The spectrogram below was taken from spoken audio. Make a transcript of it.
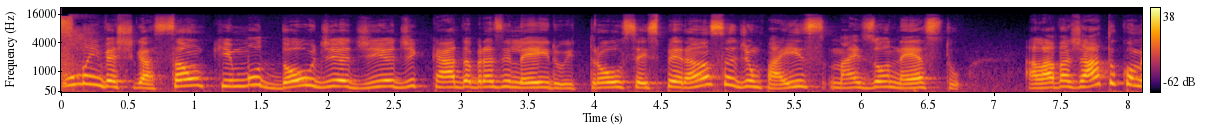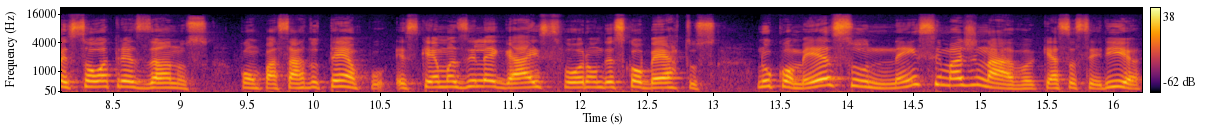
Uma investigação que mudou o dia a dia de cada brasileiro e trouxe a esperança de um país mais honesto. A Lava Jato começou há três anos. Com o passar do tempo, esquemas ilegais foram descobertos. No começo, nem se imaginava que essa seria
